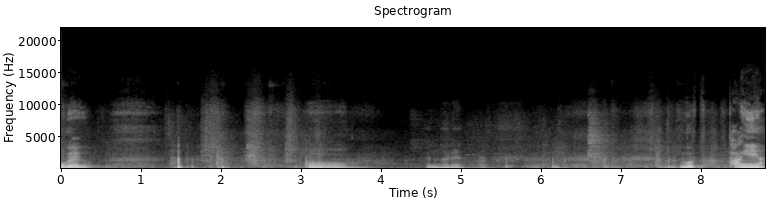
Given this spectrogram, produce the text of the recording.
뭐야 이거? 어 옛날에 뭐 방이야?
